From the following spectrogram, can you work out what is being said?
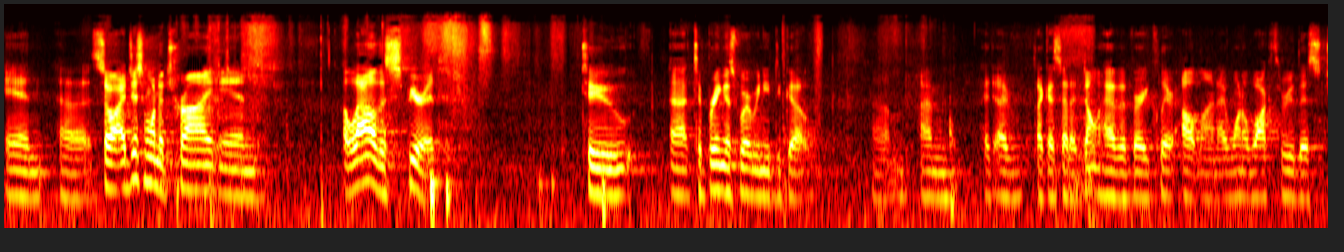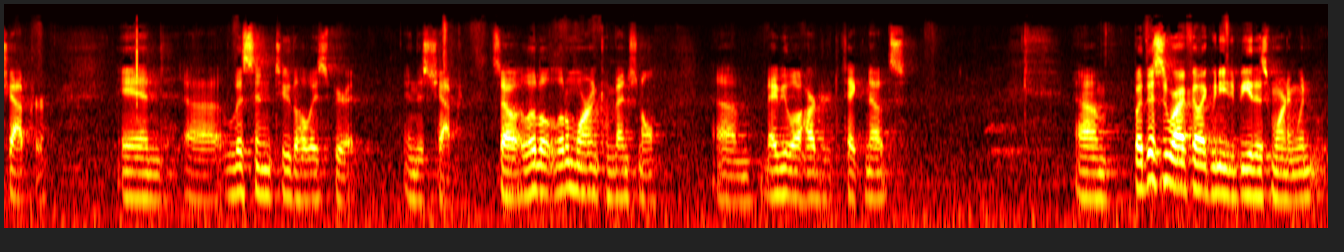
And uh, so I just want to try and allow the Spirit to, uh, to bring us where we need to go. Um, I'm, I, I, like I said, I don't have a very clear outline. I want to walk through this chapter and uh, listen to the Holy Spirit in this chapter. So a little, a little more unconventional, um, maybe a little harder to take notes. Um, but this is where I feel like we need to be this morning. When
